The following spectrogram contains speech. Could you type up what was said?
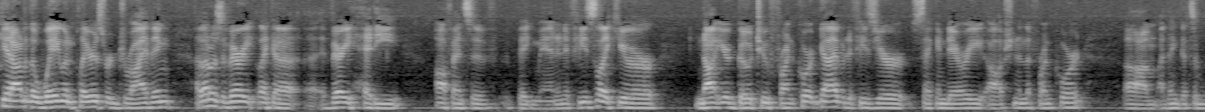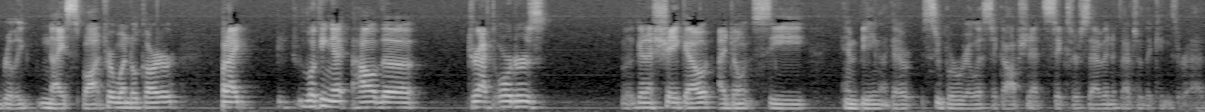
get out of the way when players were driving. I thought it was a very like a, a very heady offensive big man. And if he's like your not your go-to front court guy, but if he's your secondary option in the front court, um, I think that's a really nice spot for Wendell Carter. But I, looking at how the draft orders going to shake out, I don't see him being like a super realistic option at six or seven if that's where the Kings are at.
